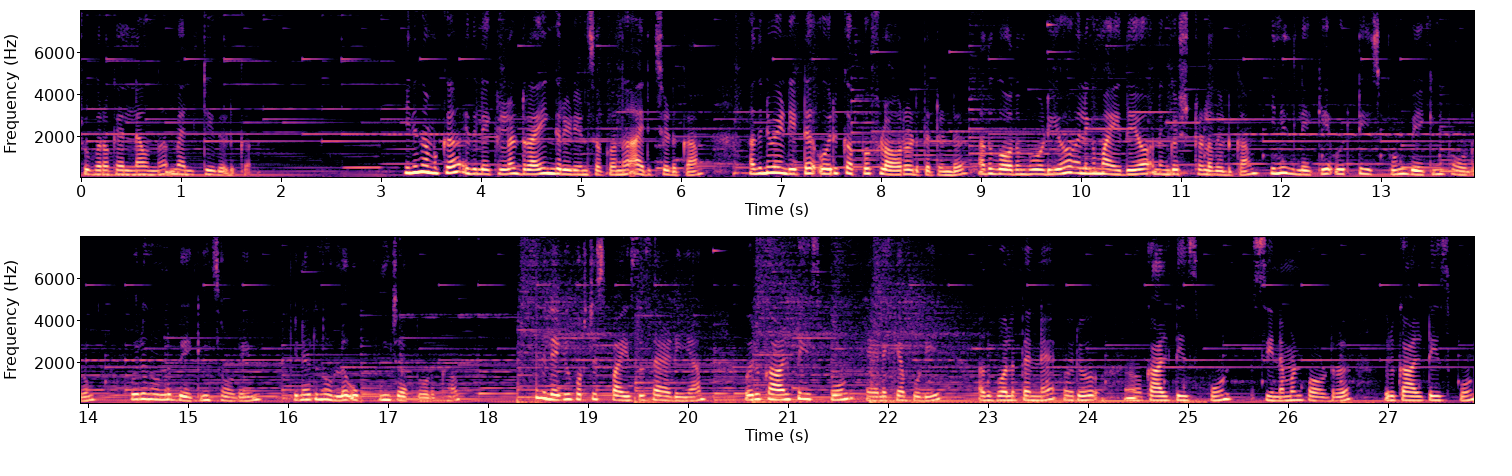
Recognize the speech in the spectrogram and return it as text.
ഷുഗറൊക്കെ എല്ലാം ഒന്ന് മെൽറ്റ് ചെയ്തെടുക്കുക. ഇനി നമുക്ക് ഇതിലേക്കുള്ള ഡ്രൈ ഇൻഗ്രീഡിയൻസ് ഒക്കെ ഒന്ന് അരിച്ചെടുക്കാം. അതിന് വേണ്ടിയിട്ട് ഒരു കപ്പ് ഫ്ലോർ എടുത്തിട്ടുണ്ട്. അത് ഗോതമ്പ് പൊടിയോ അല്ലെങ്കിൽ മൈദയോ നിങ്ങൾക്ക് ഇഷ്ടമുള്ളത് എടുക്കാം. ഇനി ഇതിലേക്ക് ഒരു ടീസ്പൂൺ ബേക്കിംഗ് പൗഡറും ഒരു നുള്ളു ബേക്കിംഗ് സോഡയും പിന്നെ ഒരു നുള്ളു ഉപ്പും ചേർത്ത് കൊടുക്കാം. ഇതിലേക്ക് കുറച്ച് സ്പൈസസ് ആഡ് ചെയ്യാം. ഒരു കാൽ ടീസ്പൂൺ ഏലക്കാപ്പൊടി അതുപോലെ തന്നെ ഒരു കാൽ ടീസ്പൂൺ സിനമൺ പൗഡർ ഒരു കാൽ ടീസ്പൂൺ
